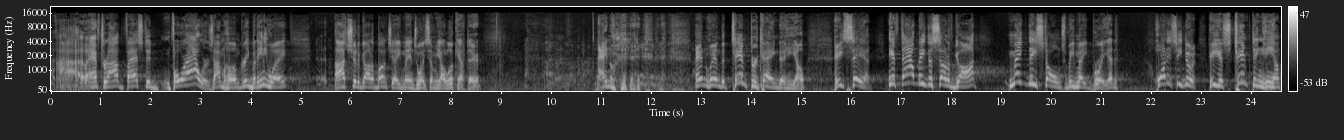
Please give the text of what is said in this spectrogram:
I, after I've fasted four hours, I'm hungry. But anyway, I should have got a bunch of amens the way some of y'all look out there. And, and when the tempter came to him, he said, If thou be the Son of God, make these stones be made bread. What is he doing? He is tempting him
